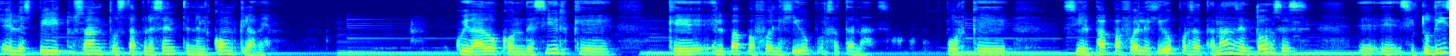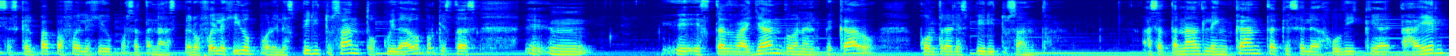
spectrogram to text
el Espíritu Santo está presente en el cónclave. Cuidado con decir que, que el Papa fue elegido por Satanás, porque si el Papa fue elegido por Satanás, entonces, eh, eh, si tú dices que el Papa fue elegido por Satanás, pero fue elegido por el Espíritu Santo, cuidado porque estás, eh, mm, estás rayando en el pecado contra el Espíritu Santo. A Satanás le encanta que se le adjudique a él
